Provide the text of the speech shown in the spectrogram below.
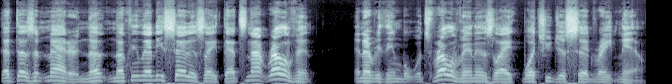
That doesn't matter. No, nothing that he said is like that's not relevant and everything. But what's relevant is like what you just said right now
